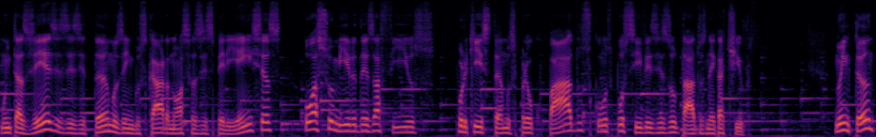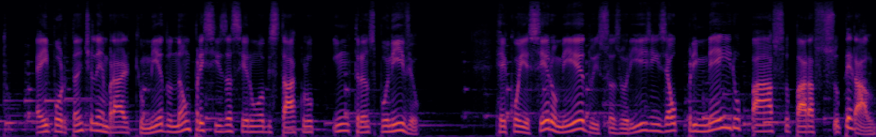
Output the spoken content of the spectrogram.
Muitas vezes hesitamos em buscar nossas experiências ou assumir desafios porque estamos preocupados com os possíveis resultados negativos. No entanto, é importante lembrar que o medo não precisa ser um obstáculo intransponível. Reconhecer o medo e suas origens é o primeiro passo para superá-lo.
